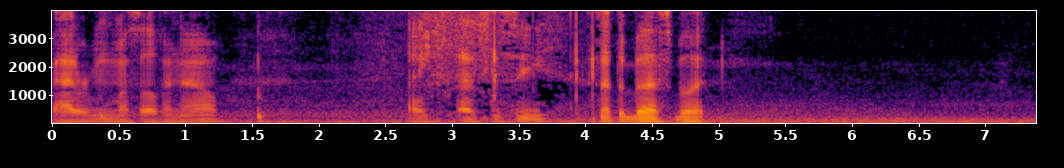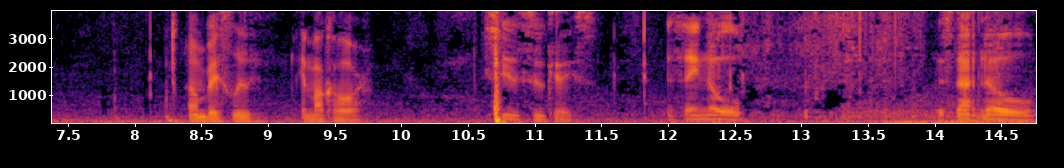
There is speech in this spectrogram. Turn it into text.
I had to remove myself, and now, like, as you can see, it's not the best, but I'm basically in my car. See the suitcase. This ain't no, it's not no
